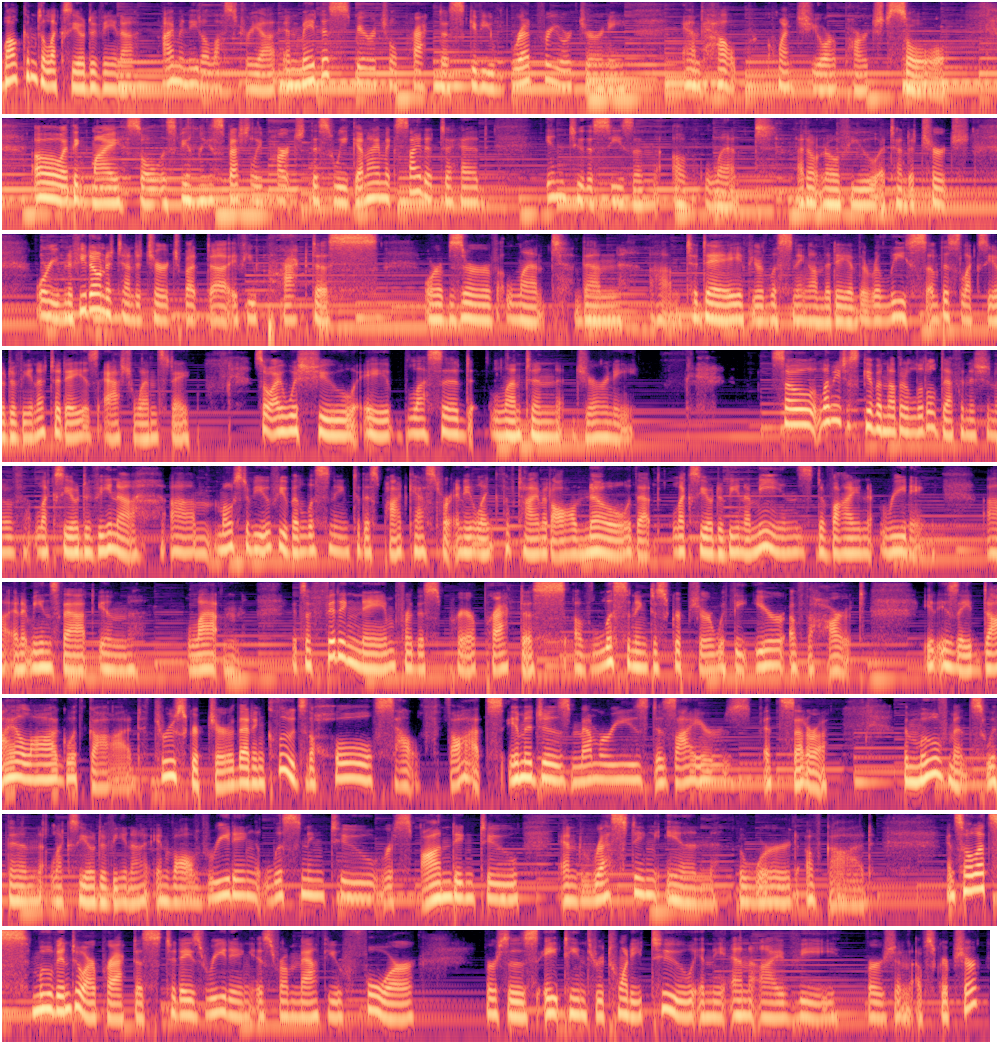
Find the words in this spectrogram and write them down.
Welcome to Lectio Divina. I'm Anita Lustrea, and may this spiritual practice give you bread for your journey and help quench your parched soul. Oh, I think my soul is feeling especially parched this week, and I'm excited to head into the season of Lent. I don't know if you attend a church or even if you don't attend a church, but uh, if you practice or observe Lent, then um, today, if you're listening on the day of the release of this Lectio Divina, today is Ash Wednesday. So I wish you a blessed Lenten journey. So let me just give another little definition of Lectio Divina. Um, most of you, if you've been listening to this podcast for any length of time at all, know that Lectio Divina means divine reading. Uh, and it means that in Latin. It's a fitting name for this prayer practice of listening to Scripture with the ear of the heart. It is a dialogue with God through Scripture that includes the whole self thoughts, images, memories, desires, etc. The movements within Lectio Divina involve reading, listening to, responding to, and resting in the Word of God. And so let's move into our practice. Today's reading is from Matthew 4, verses 18 through 22 in the NIV version of Scripture.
